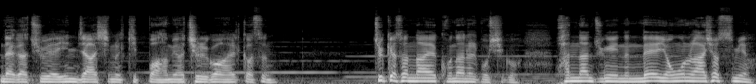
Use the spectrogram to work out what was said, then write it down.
내가 주의 인자하심을 기뻐하며 즐거워할 것은 주께서 나의 고난을 보시고 환난 중에 있는 내 영혼을 아셨으며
